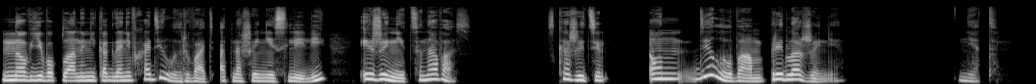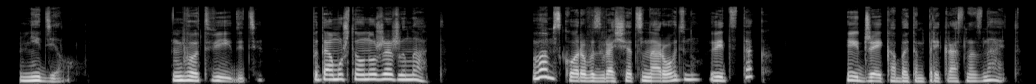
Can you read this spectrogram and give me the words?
Но в его планы никогда не входило рвать отношения с Лили и жениться на вас. Скажите, он делал вам предложение? Нет, не делал. Вот видите, потому что он уже женат. Вам скоро возвращаться на родину, ведь так? И Джейк об этом прекрасно знает.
